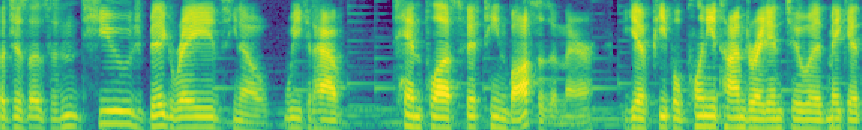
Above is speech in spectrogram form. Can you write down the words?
but just as a huge, big raid, you know, we could have 10 plus 15 bosses in there. You give people plenty of time to raid into it, make it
